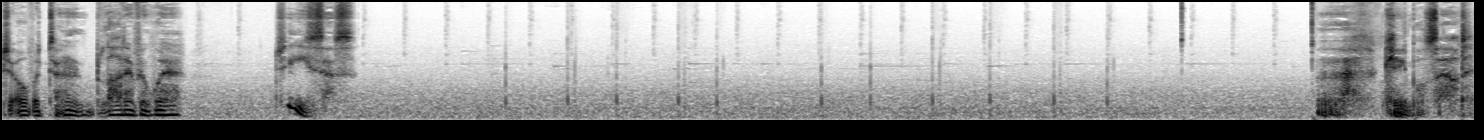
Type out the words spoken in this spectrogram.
Furniture overturned, blood everywhere. Jesus. Ugh, cable's out.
